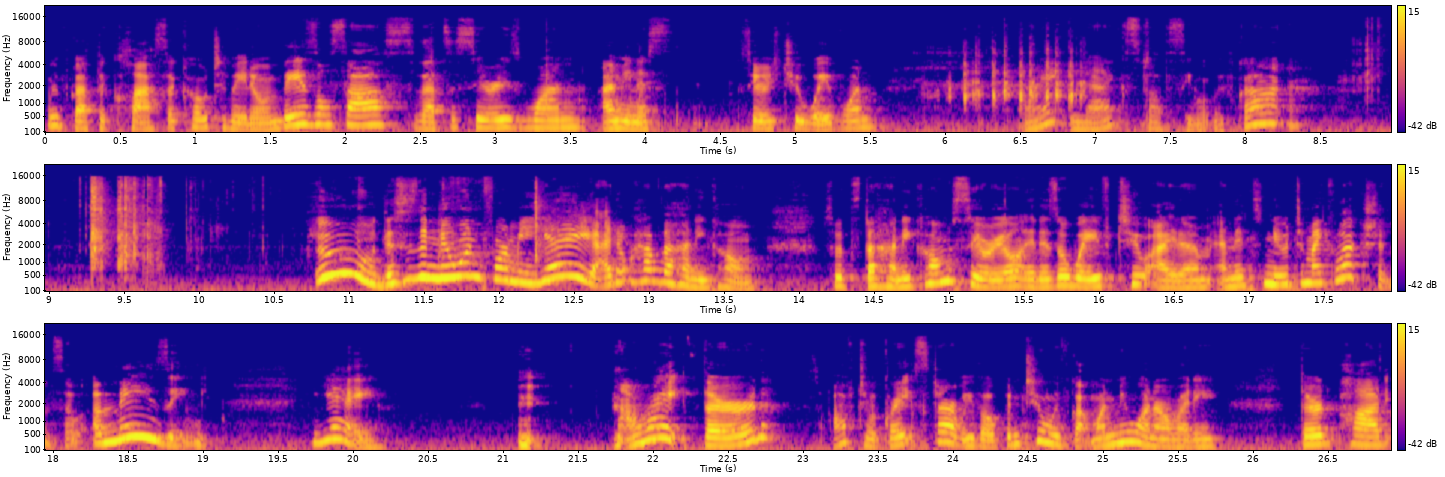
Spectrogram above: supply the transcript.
We've got the Classico tomato and basil sauce. So that's a series one. I mean, a Series 2 Wave 1. All right, next, let's see what we've got. Ooh, this is a new one for me. Yay, I don't have the honeycomb. So it's the honeycomb cereal. It is a Wave 2 item, and it's new to my collection. So amazing. Yay. All right, third. So off to a great start. We've opened two, and we've got one new one already. Third pod.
